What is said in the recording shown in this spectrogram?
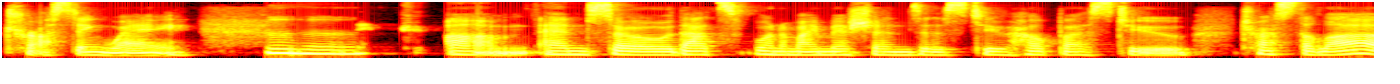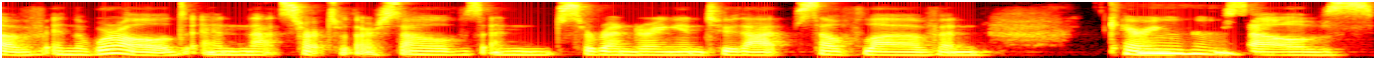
trusting way mm-hmm. um, and so that's one of my missions is to help us to trust the love in the world and that starts with ourselves and surrendering into that self-love and caring mm-hmm. for ourselves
